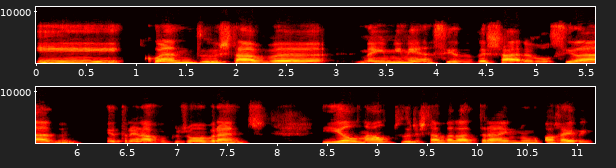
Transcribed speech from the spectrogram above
e quando estava na iminência de deixar a velocidade, eu treinava com o João Abrantes e ele na altura estava a dar treino ao Rebi,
